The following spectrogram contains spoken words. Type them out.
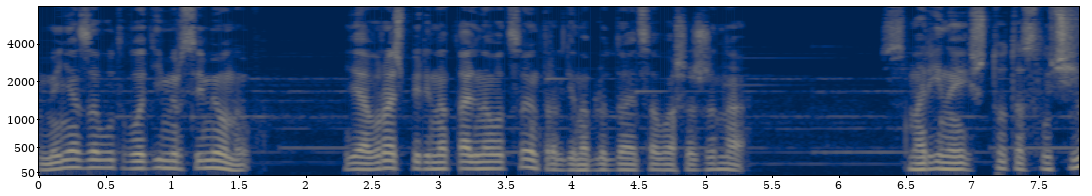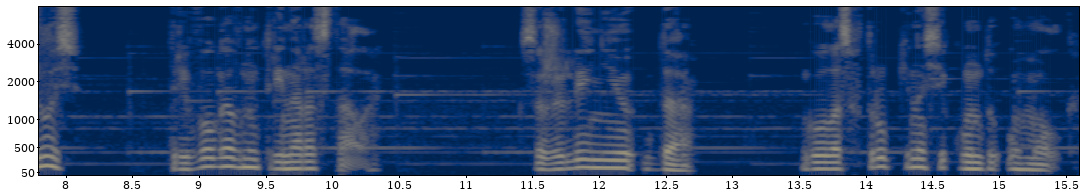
Меня зовут Владимир Семенов. Я врач перинатального центра, где наблюдается ваша жена. С Мариной что-то случилось? Тревога внутри нарастала. К сожалению, да. Голос в трубке на секунду умолк.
